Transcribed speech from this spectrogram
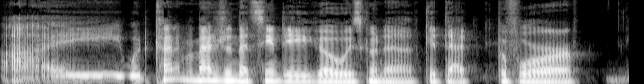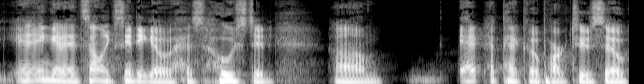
I would kind of imagine that San Diego is going to get that before. And again, it's not like San Diego has hosted um, at, at Petco Park too. So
